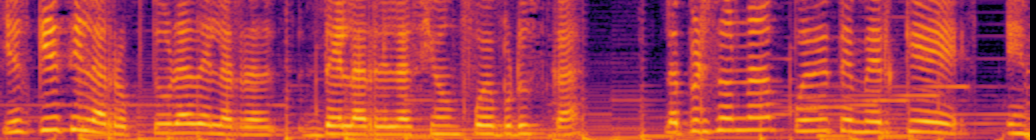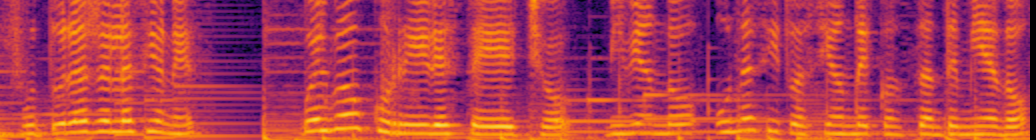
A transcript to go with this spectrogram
Y es que si la ruptura de la, de la relación fue brusca, la persona puede temer que en futuras relaciones Vuelve a ocurrir este hecho viviendo una situación de constante miedo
